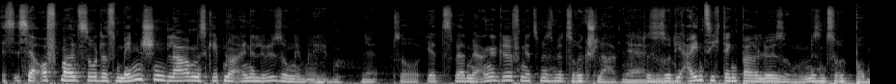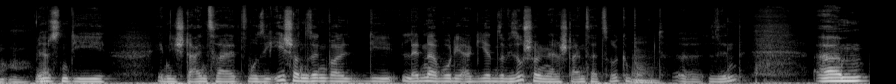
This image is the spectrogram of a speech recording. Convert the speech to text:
es ist ja oftmals so, dass Menschen glauben, es gibt nur eine Lösung im Leben. Ja. So, jetzt werden wir angegriffen, jetzt müssen wir zurückschlagen. Ja, das ist genau. so die einzig denkbare Lösung. Wir müssen zurückbomben. Wir Ja. müssen die in die Steinzeit, wo sie eh schon sind, weil die Länder, wo die agieren, sowieso schon in der Steinzeit zurückgebombt mhm. äh, sind. Ähm,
